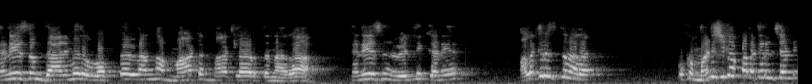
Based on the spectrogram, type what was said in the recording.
కనీసం దాని మీద ఒక్కళ్ళన్న మాట మాట్లాడుతున్నారా? కనీసం వెళ్ళి కనీ పలకరిస్తున్నారా? ఒక మనిషిగా పలకరించండి.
